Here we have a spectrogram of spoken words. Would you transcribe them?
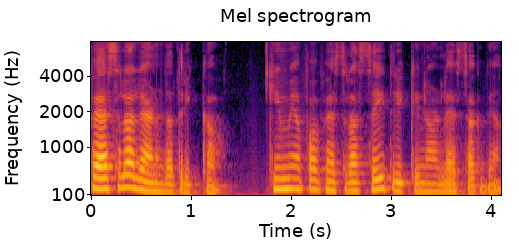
ਫੈਸਲਾ ਲੈਣ ਦਾ ਤਰੀਕਾ। ਕਿਵੇਂ ਆਪਾਂ ਫੈਸਲਾ ਸਹੀ ਤਰੀਕੇ ਨਾਲ ਲੈ ਸਕਦੇ ਹਾਂ?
